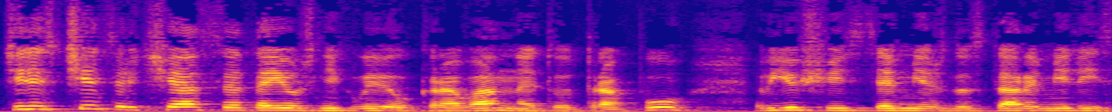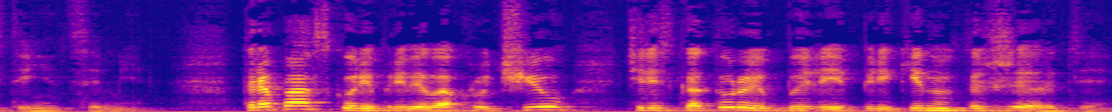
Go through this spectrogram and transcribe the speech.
Через четверть часа таежник вывел караван на эту тропу, вьющуюся между старыми лиственницами. Тропа вскоре привела к ручью, через который были перекинуты жерди.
